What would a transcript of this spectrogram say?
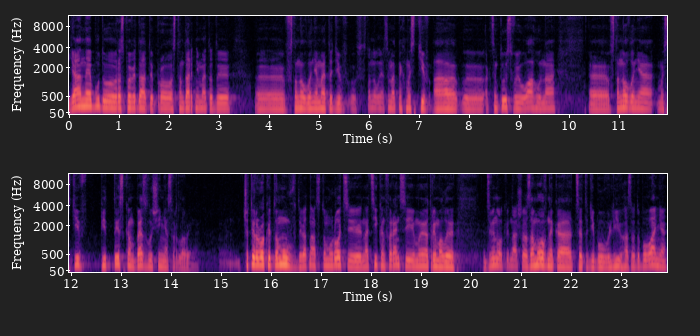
Я не буду розповідати про стандартні методи е, встановлення методів встановлення цементних мостів, а е, акцентую свою увагу на е, встановлення мостів під тиском без глушіння свердловини. Чотири роки тому, в 2019 році, на цій конференції ми отримали дзвінок від нашого замовника. Це тоді був Львів газовидобування.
